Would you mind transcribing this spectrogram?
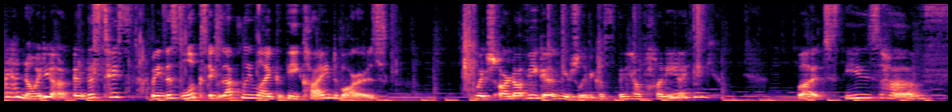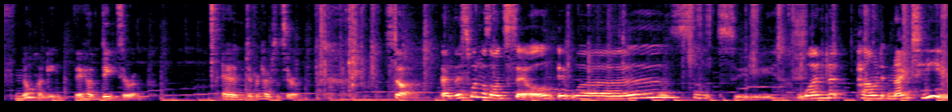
I had no idea. And this tastes, I mean, this looks exactly like the Kind bars, which are not vegan usually because they have honey, I think. But these have no honey. They have date syrup and different types of syrup. So, and this one was on sale. It was, let's see, one pound 19.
